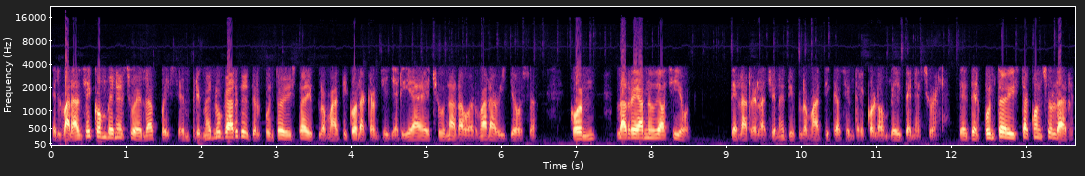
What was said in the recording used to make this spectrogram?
el balance con Venezuela, pues en primer lugar, desde el punto de vista diplomático, la Cancillería ha hecho una labor maravillosa con la reanudación de las relaciones diplomáticas entre Colombia y Venezuela. Desde el punto de vista consular,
